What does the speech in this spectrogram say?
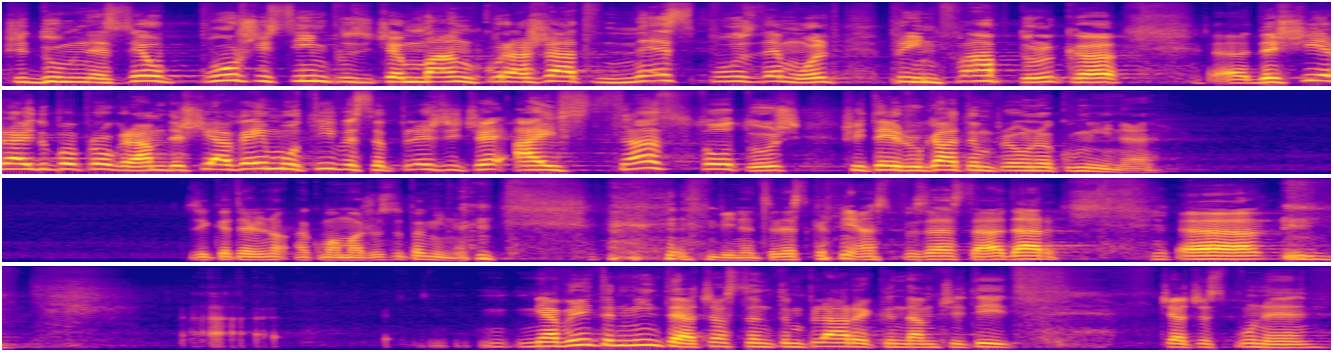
și Dumnezeu pur și simplu, zice, m-a încurajat nespus de mult prin faptul că, uh, deși erai după program, deși aveai motive să pleci, zice, ai stat totuși și te-ai rugat împreună cu mine. Zic că nu, acum am ajuns pe mine. Bineînțeles că nu i-am spus asta, dar uh, mi-a venit în minte această întâmplare când am citit ceea ce spune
